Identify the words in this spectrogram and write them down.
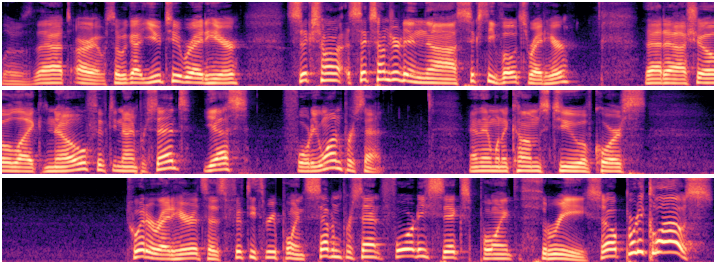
Close that. All right. So, we got YouTube right here. 600, 660 votes right here that uh, show like no, 59%, yes, 41%. And then when it comes to, of course, Twitter right here, it says 53.7%, 46.3. So pretty close.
